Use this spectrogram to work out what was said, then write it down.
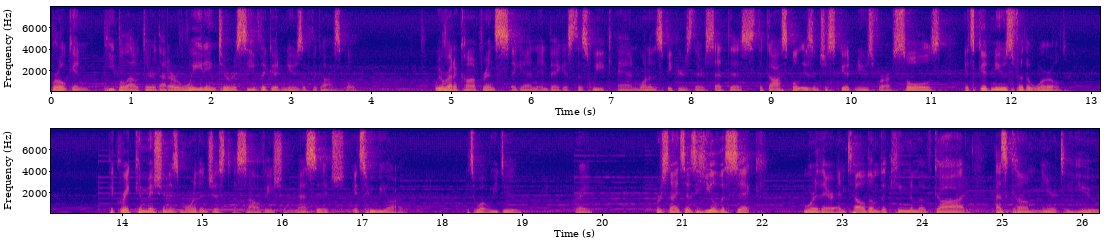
broken people out there that are waiting to receive the good news of the gospel. We were at a conference again in Vegas this week, and one of the speakers there said this The gospel isn't just good news for our souls, it's good news for the world. The Great Commission is more than just a salvation message, it's who we are, it's what we do, right? Verse 9 says, Heal the sick who are there and tell them the kingdom of God has come near to you.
